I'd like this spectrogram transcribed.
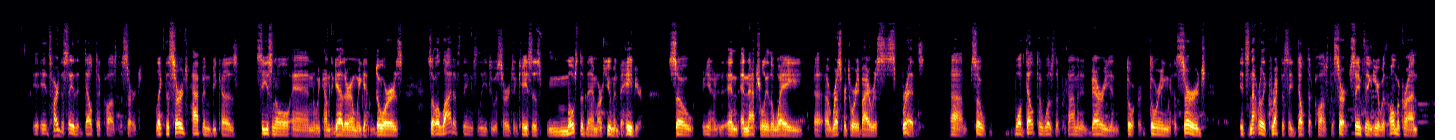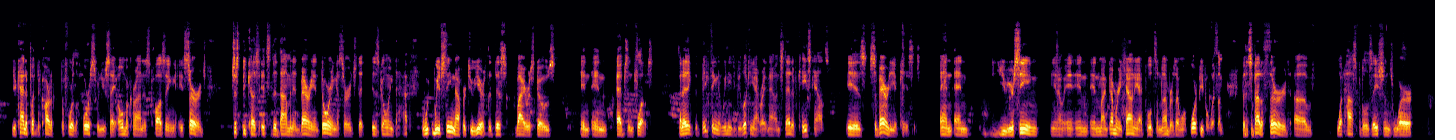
it's hard to say that Delta caused the surge. Like the surge happened because seasonal and we come together and we get indoors. So a lot of things lead to a surge in cases. Most of them are human behavior. So, you know, and, and naturally the way a, a respiratory virus spreads. Um, so while Delta was the predominant variant dur- during a surge, it's not really correct to say Delta caused the surge. Same thing here with Omicron. You're kind of putting the cart before the horse when you say Omicron is causing a surge just because it's the dominant variant during a surge that is going to happen. We've seen now for two years that this virus goes in, in ebbs and flows. And I think the big thing that we need to be looking at right now, instead of case counts, is severity of cases. And, and you're seeing, you know, in, in Montgomery County, I pulled some numbers. I won't bore people with them, but it's about a third of what hospitalizations were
